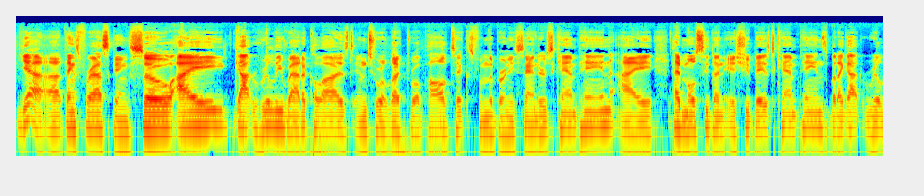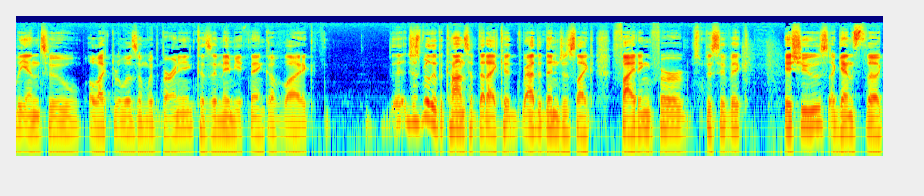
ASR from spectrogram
Yeah, uh, thanks for asking. So I got really radicalized into electoral politics from the Bernie Sanders campaign. I had mostly done issue based campaigns, but I got really into electoralism with Bernie because it made me think of like just really the concept that I could, rather than just like fighting for specific issues against the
